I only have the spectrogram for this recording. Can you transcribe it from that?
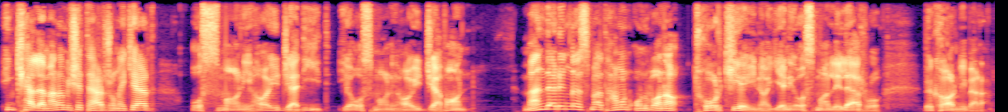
این کلمه رو میشه ترجمه کرد عثمانی های جدید یا عثمانی های جوان. من در این قسمت همون عنوان ترکیه اینا یعنی عثمان لیلر رو به کار می‌برم.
